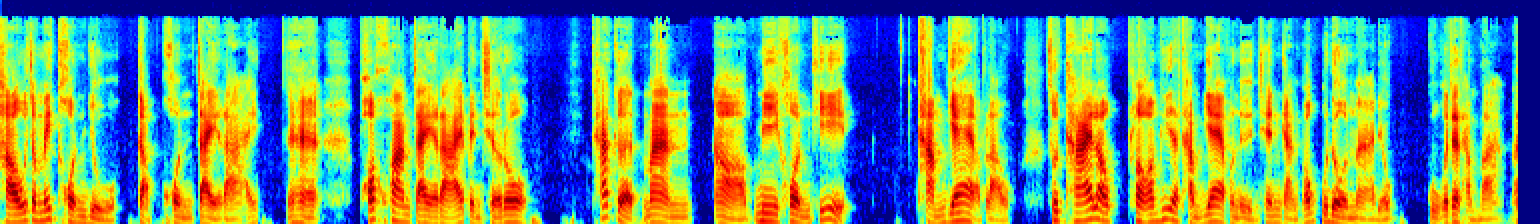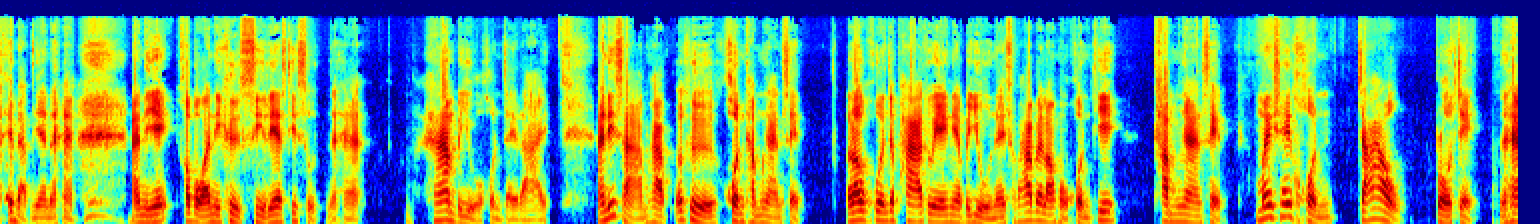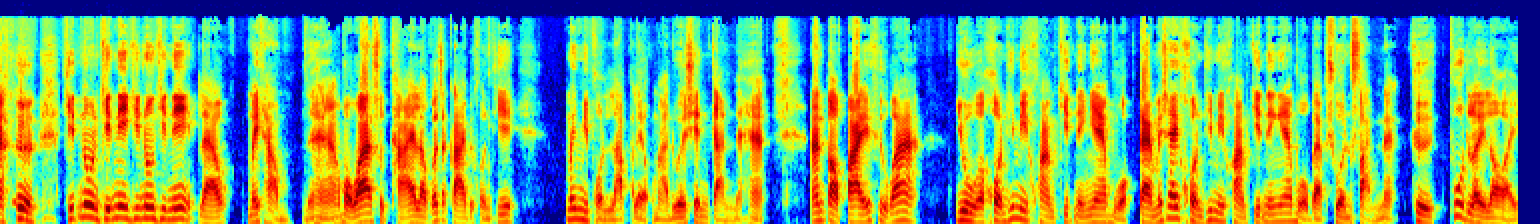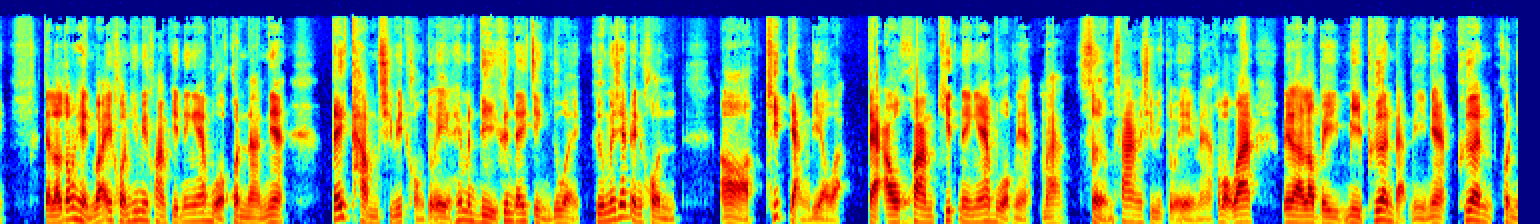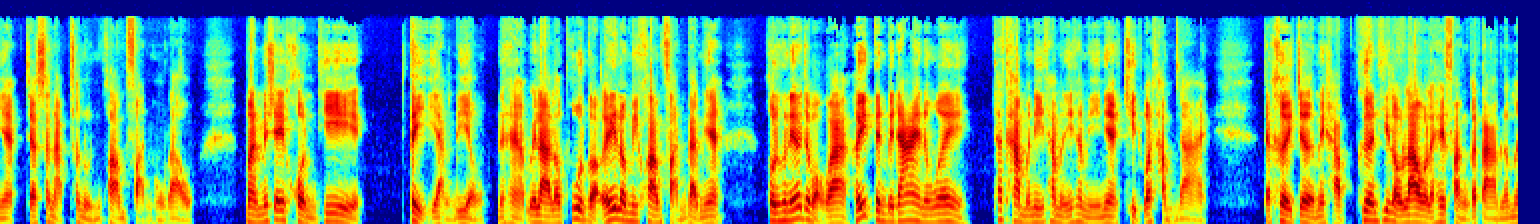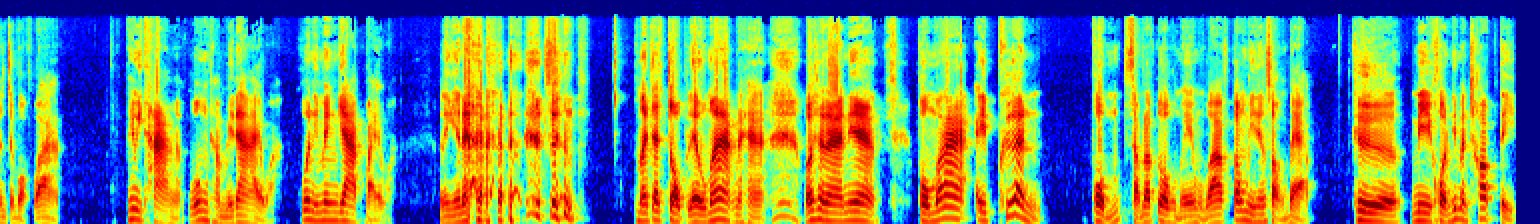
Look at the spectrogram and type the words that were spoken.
เขาจะไม่ทนอยู่กับคนใจร้ายนะฮะเพราะความใจร้ายเป็นเชื้อโรค ถ้าเกิดมันมีคนที่ทำแย่กับเรา สุดท้ายเราพร้อมที่จะทำแย่คนอื่นเช่นกัน เพราะกูโดนมาเดี๋ยวกูก็จะทำบ้างอะไรแบบนี้นะฮะ อันนี้เขาบอกว่านี่คือซีเรียสที่สุดนะฮะ ห้ามไปอยู่กับคนใจร้าย อันที่สามครับก็คือคนทำงานเสร็จ เราควรจะพาตัวเองเนี่ยไปอยู่ในสภาพแวดล้อมของคนที่ทำงานเสร็จ ไม่ใช่คนเจ้าโปรเจกต์นะฮะคือคิดนู่นคิดนี่คิดนู่นคิดนี่แล้วไม่ทำนะฮะเขาบอกว่าสุดท้ายเราก็จะกลายเป็นคนที่ไม่มีผลลัพธ์อะไรออกมาด้วยเช่นกันนะฮะอันต่อไปก็คือว่าอยู่กับคนที่มีความคิดในแง่บวก แต่ไม่ใช่คนที่มีความคิดในแง่บวกแบบชวนฝันนะ่ะคือพูดลอยๆ แต่เราต้องเห็นว่าไอ้คนที่มีความคิดในแง่บวกคนนั้นเนี่ย ได้ทำชีวิตของตัวเองให้มันดีขึ้นได้จริงด้วย คือไม่ใช่เป็นคนอ๋อคิดอย่างเดียวอะแต่เอาความคิดในแง่บวกเนี่ยมาเสริมสร้างชีวิตตัวเองนะเขาบอกว่าเวลาเราไปมีเพื่อนแบบนี้เนี่ยเพื่อนคนนี้จะสนับสนุนความฝันของเรา มันไม่ใช่คนที่ติอย่างเดียวนะฮะเวลาเราพูดบอกเอ้ยเรามีความฝันแบบเนี้ยคนคนนี้จะบอกว่าเฮ้ยเป็นไปได้นะเว้ยถ้าทำอันนี้ทำอันนี้ทำนี้เนี่ยคิดว่าทำได้ แต่เคยเจอไหมครับ เพื่อนที่เราเล่าอะไรให้ฟังก็ตาม แล้วมันจะบอกว่า ไม่มีทางอะว่งทำไม่ได้ว่ะ พวกนี้แม่งยากไปวะอะไรเงี้ยนะ ซึ่งมันจะจบเร็วมากนะฮะ เพราะฉะนั้นเนี่ย ผมว่าไอ้เพื่อนผมสำหรับตัวผมเองผมว่าต้องมีทั้งสองแบบ คือมีคนที่มันชอบติ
